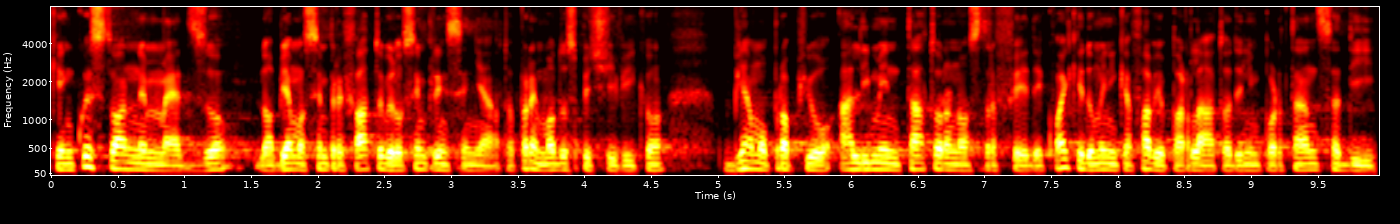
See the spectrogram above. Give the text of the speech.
Che in questo anno e mezzo, lo abbiamo sempre fatto e ve l'ho sempre insegnato, però in modo specifico abbiamo proprio alimentato la nostra fede. Qualche domenica fa vi ho parlato dell'importanza di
